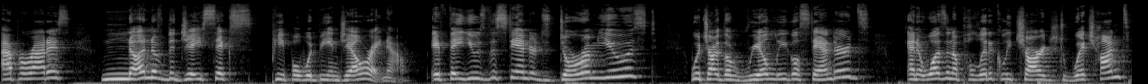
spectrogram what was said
apparatus, none of the J6 people would be in jail right now. If they used the standards Durham used, which are the real legal standards, and it wasn't a politically charged witch hunt,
